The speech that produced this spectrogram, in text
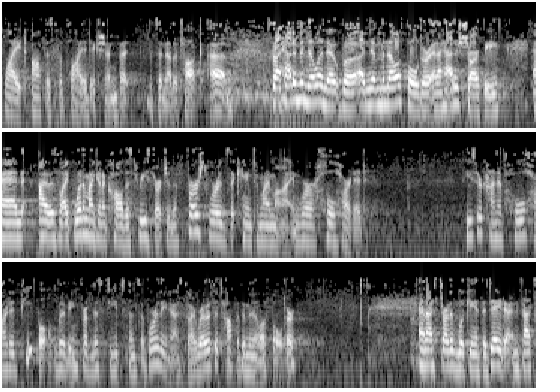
slight office supply addiction, but it's another talk. Um, so I had a Manila notebook, a Manila folder, and I had a Sharpie, and I was like, what am I going to call this research? And the first words that came to my mind were wholehearted. These are kind of wholehearted people living from this deep sense of worthiness. So I wrote at the top of the Manila folder. And I started looking at the data. In fact,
